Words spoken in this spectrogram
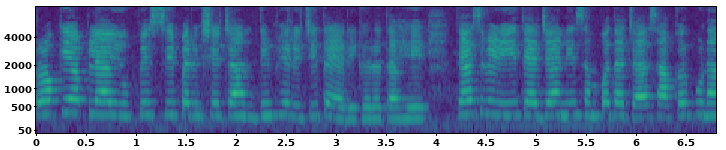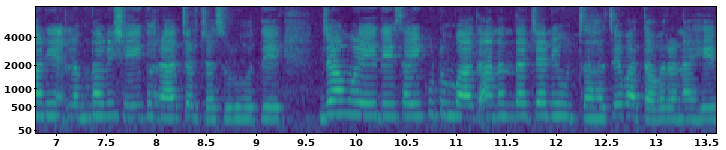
रॉकी आपल्या यू पी एस सी परीक्षेच्या अंतिम फेरीची तयारी करत आहे. त्याचवेळी त्याच्या आणि संपदाच्या साखर आणि लग्नाविषयी घरात चर्चा सुरू होते ज्यामुळे देसाई कुटुंबात आनंदाचे आणि उत्साहाचे वातावरण आहे.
